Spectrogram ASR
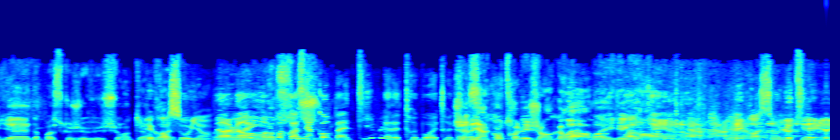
grassouillet, d'après ce que j'ai vu sur Il Internet. est grassouille, hein. Mais alors, il est pourquoi c'est incompatible d'être beau et être J'ai rien contre les gens gras, mais il est grand. Il est grassouille, le tunnel il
